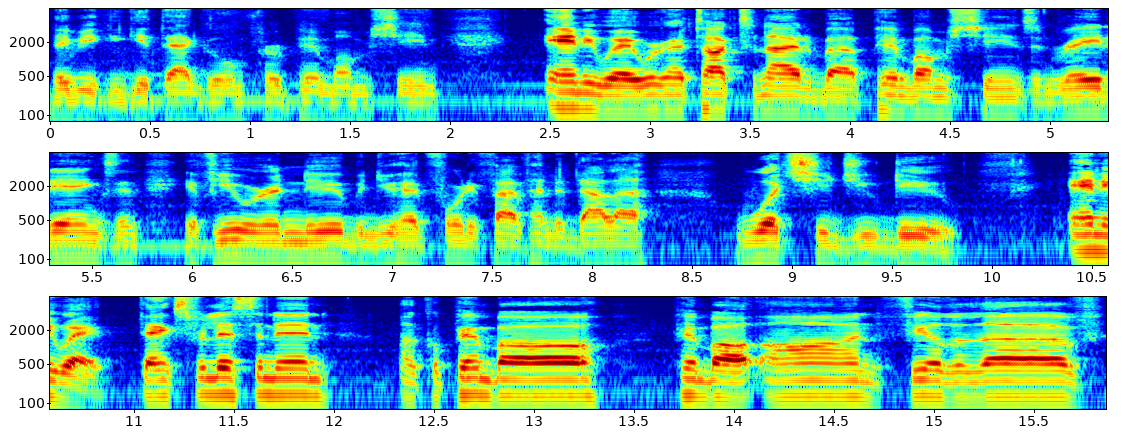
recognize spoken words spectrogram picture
Maybe you can get that going for a pinball machine. Anyway, we're going to talk tonight about pinball machines and ratings, and if you were a noob and you had forty five hundred dollar what should you do? Anyway, thanks for listening. Uncle Pinball, Pinball on, feel the love.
